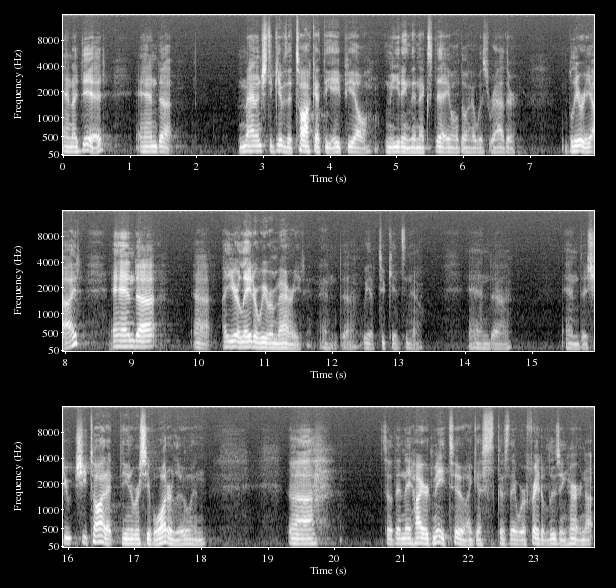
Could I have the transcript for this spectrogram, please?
and I did, and uh, managed to give the talk at the APL meeting the next day, although I was rather bleary eyed. And uh, uh, a year later, we were married, and uh, we have two kids now. And, uh, and uh, she, she taught at the University of Waterloo, and so then they hired me too, I guess, because they were afraid of losing her, not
